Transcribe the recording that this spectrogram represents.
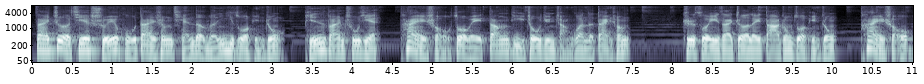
在这些水浒诞生前的文艺作品中，频繁出现太守作为当地州郡长官的代称。之所以在这类大众作品中，太守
